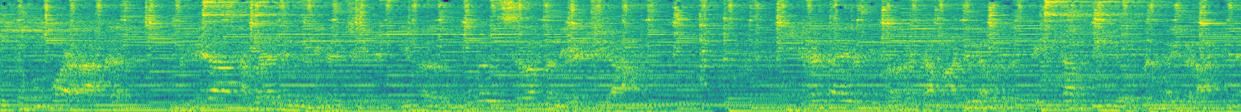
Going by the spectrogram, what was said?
இவ்வாறாக விழா தமிழர் நிகழ்ச்சியில் இவரது முதல் சிறந்த நிகழ்ச்சியாகும் இரண்டாயிரத்தி பதினெட்டாம் ஆண்டில் அவரது டிக்டாக் வீடியோக்கள் வைரலாகின.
